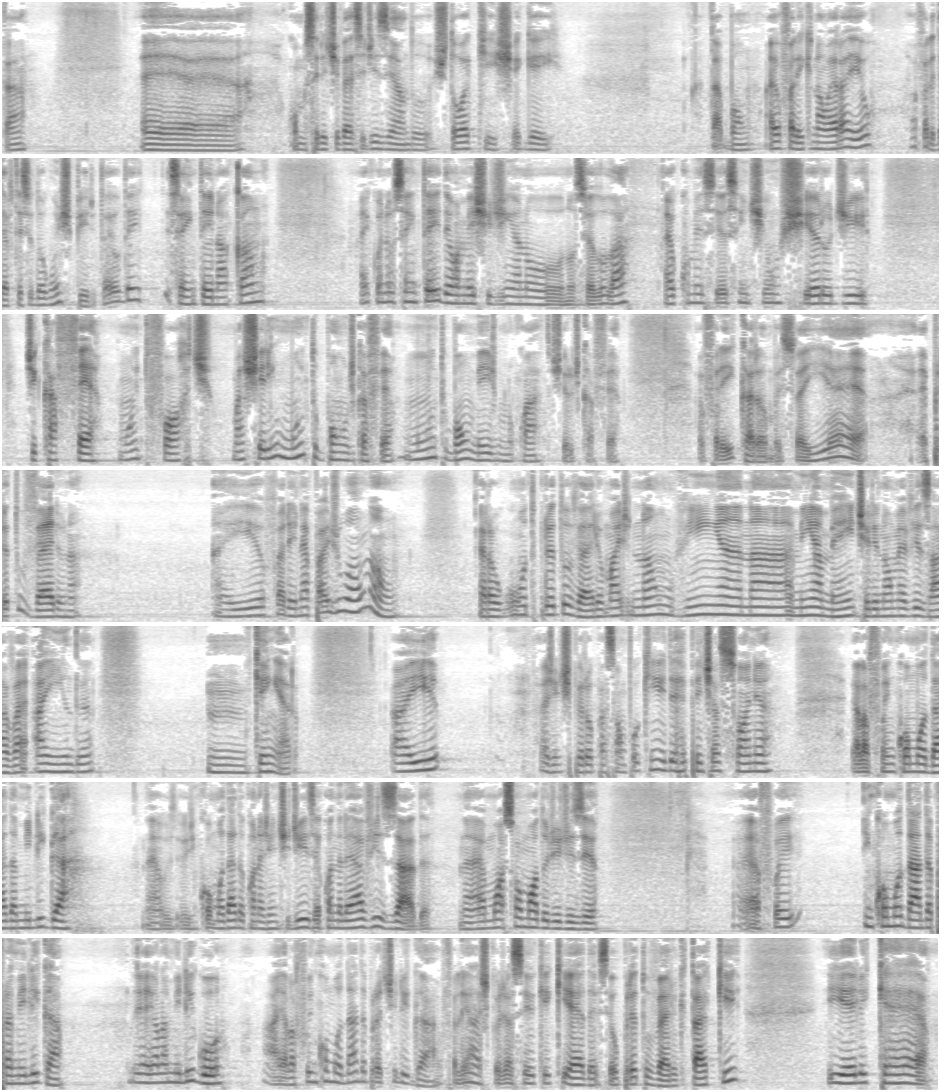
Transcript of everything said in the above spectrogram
tá? É, como se ele estivesse dizendo: Estou aqui, cheguei. Tá bom. Aí eu falei que não era eu. Eu falei: Deve ter sido algum espírito. Aí eu dei, sentei na cama. Aí quando eu sentei, dei uma mexidinha no, no celular. Aí eu comecei a sentir um cheiro de, de café muito forte. Mas cheirinho muito bom de café. Muito bom mesmo no quarto, cheiro de café. Eu falei, caramba, isso aí é, é preto velho, né? Aí eu falei, não é pai João, não. Era algum outro preto velho, mas não vinha na minha mente, ele não me avisava ainda hum, quem era. Aí a gente esperou passar um pouquinho e de repente a Sônia ela foi incomodada a me ligar. Né? Incomodada quando a gente diz é quando ela é avisada. Né? É só um modo de dizer. Ela foi incomodada para me ligar. E aí ela me ligou. Aí ela foi incomodada para te ligar. Eu falei, ah, acho que eu já sei o que, que é. Deve ser o preto velho que está aqui e ele quer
